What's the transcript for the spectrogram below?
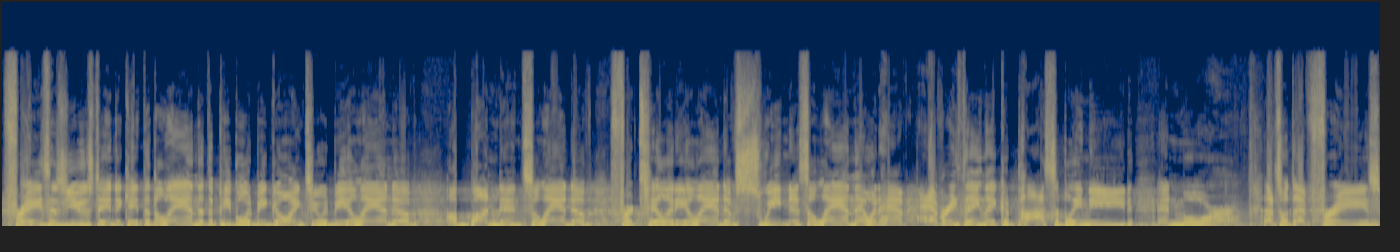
phrase is used to indicate that the land that the people would be going to would be a land of abundance, a land of fertility, a land of sweetness, a land that would have everything they could possibly need and more. That's what that phrase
